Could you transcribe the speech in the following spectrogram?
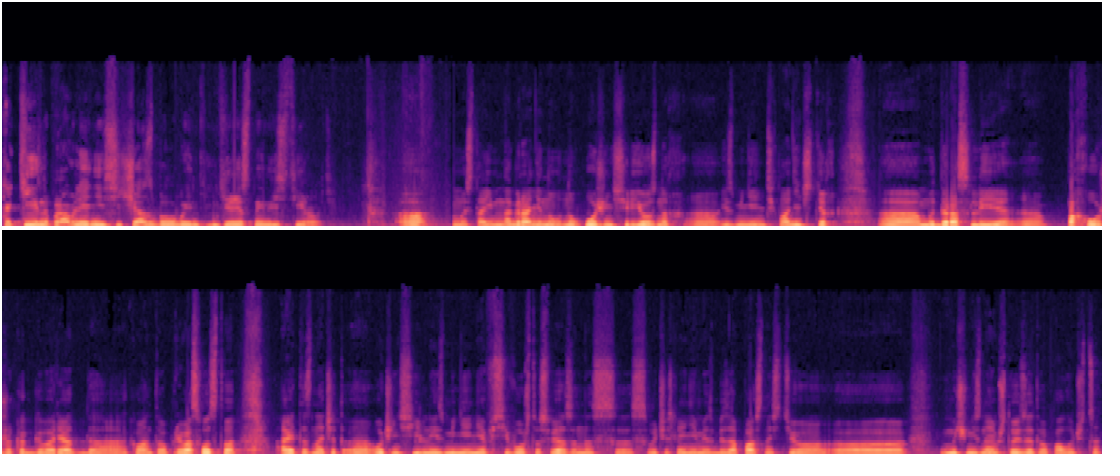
какие направления сейчас было бы интересно инвестировать? А, мы стоим на грани ну, ну, очень серьезных э, изменений технологических. Э, мы доросли, э, похоже, как говорят, до квантового превосходства, а это значит э, очень сильное изменение всего, что связано с, с вычислениями, с безопасностью. Э, мы еще не знаем, что из этого получится.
